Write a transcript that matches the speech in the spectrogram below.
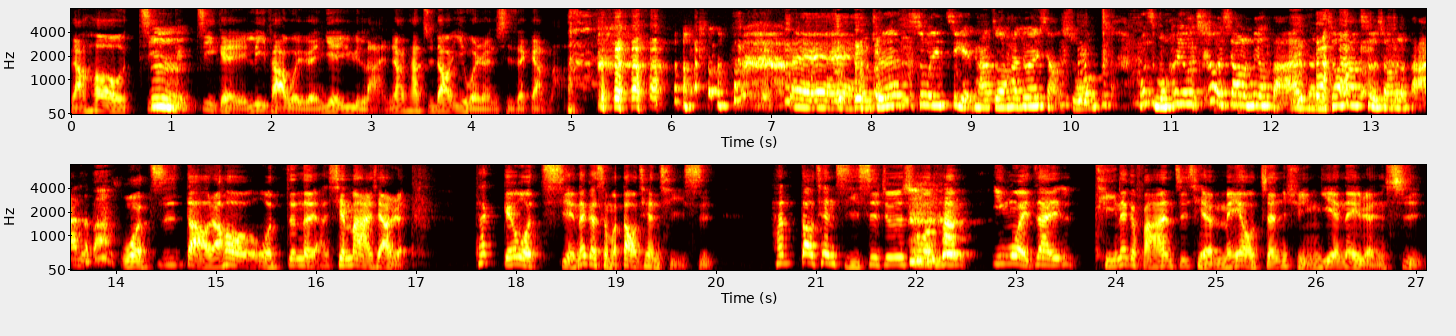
然后寄寄给立法委员叶玉兰，让他知道艺文人士在干嘛。哎哎哎，我觉得说不定寄给他之后，他就会想说：我怎么会又撤销了那个法案呢？你知道他撤销那个法案了吧？我知道。然后我真的先骂一下人，他给我写那个什么道歉启事。他道歉启事就是说，他 因为在提那个法案之前没有征询业内人士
